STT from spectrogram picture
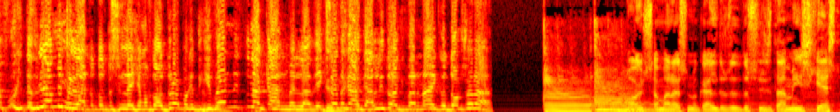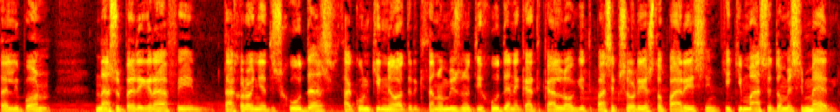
αφού έχετε δουλειά, μην μιλάτε τότε συνέχεια με αυτόν τον τρόπο και την κυβέρνηση. Τι να κάνουμε δηλαδή; Ξέρετε κανένα καλύτερο να κυβερνάει και τον ξέρα. Όχι, ο Σαμαράς είναι ο καλύτερος, δεν το συζητάμε. Η Σχέστα λοιπόν να σου περιγράφει τα χρόνια της Χούντας. Θα ακούν και οι νεότεροι και θα νομίζουν ότι η Χούντα είναι κάτι καλό γιατί πας εξορία στο Παρίσι και κοιμάσαι το μεσημέρι.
